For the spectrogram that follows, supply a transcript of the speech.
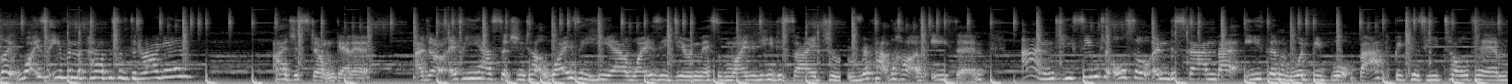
like what is even the purpose of the dragon? I just don't get it. I don't if he has such intel why is he here? Why is he doing this and why did he decide to rip out the heart of Ethan? And he seemed to also understand that Ethan would be brought back because he told him,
